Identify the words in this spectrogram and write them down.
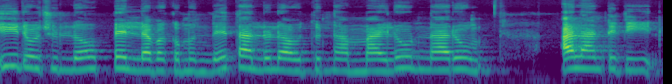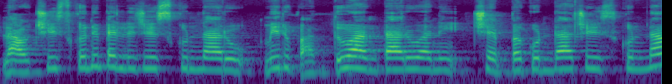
ఈ రోజుల్లో పెళ్ళవకముందే తల్లులు అవుతున్న అమ్మాయిలు ఉన్నారు. అలాంటిది లవ్ చేసుకొని పెళ్ళి చేసుకున్నారు. మీరు వద్దు అంటారు అని చెప్పకుండా చేసుకున్నా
